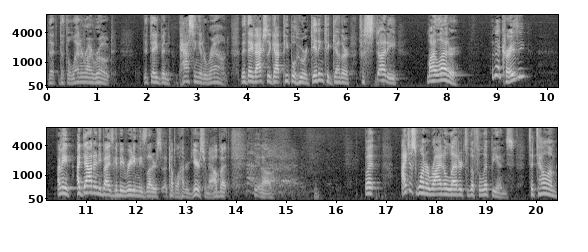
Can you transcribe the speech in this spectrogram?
that, that the letter I wrote, that they've been passing it around, that they've actually got people who are getting together to study my letter. Isn't that crazy? I mean, I doubt anybody's going to be reading these letters a couple of hundred years from now, but, you know. But I just want to write a letter to the Philippians to tell them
